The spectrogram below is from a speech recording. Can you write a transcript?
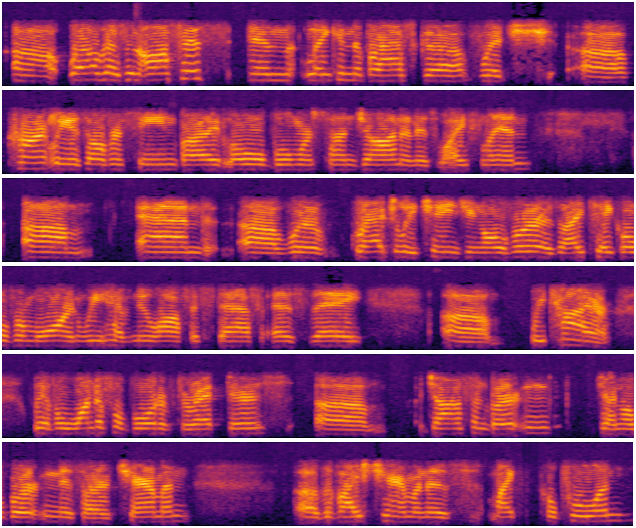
Uh, well, there's an office in Lincoln, Nebraska, which uh, currently is overseen by Lowell Boomer's son John and his wife Lynn. Um, and uh, we're gradually changing over as I take over more, and we have new office staff as they um, retire. We have a wonderful board of directors. Um, Jonathan Burton, General Burton, is our chairman. Uh, the vice chairman is Michael Poulin.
